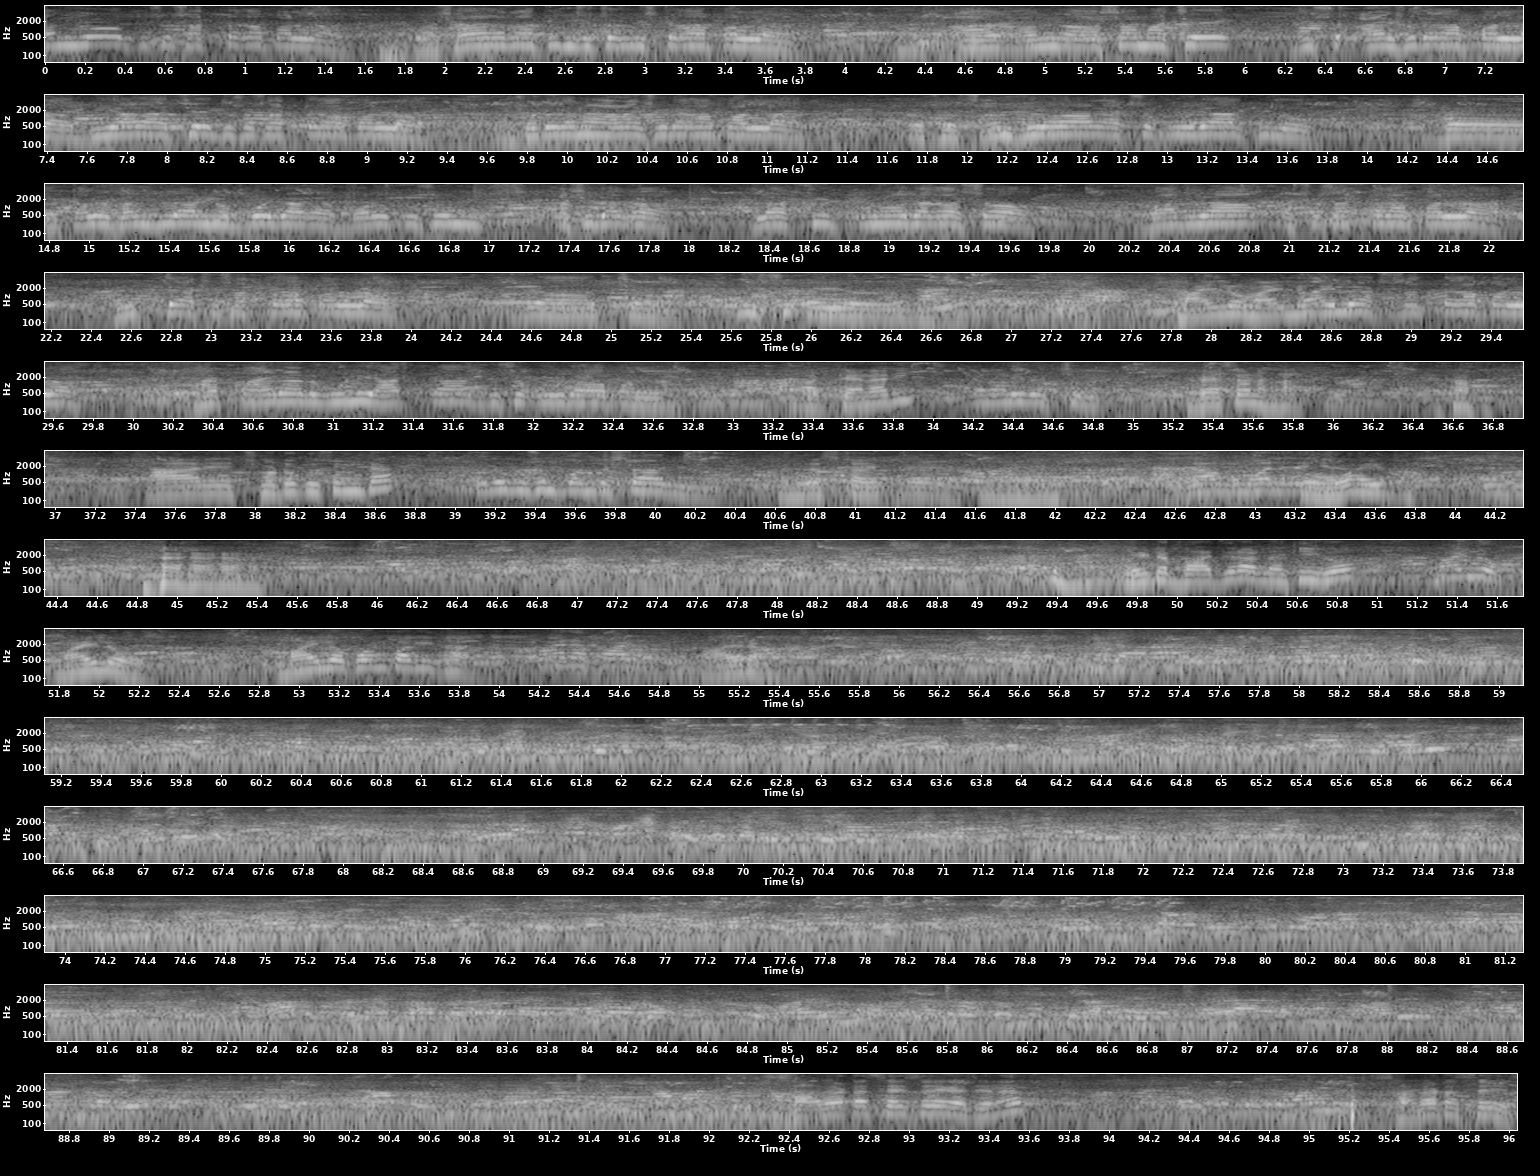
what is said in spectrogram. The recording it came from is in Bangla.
অন্ধ্র দুশো ষাট টাকা পাল্লা সাদানা তিনশো চল্লিশ টাকা পাল্লা আর আসাম আছে দুশো আড়াইশো টাকা পাল্লা বিহার আছে দুশো ষাট টাকা পাল্লা ছোটো দানা আড়াইশো টাকা পাল্লা সানফ্লাওয়ার একশো কুড়ি টাকা কিলো কালো সানফ্লাওয়ার নব্বই টাকা বড় কুসুম আশি টাকা ব্ল্যাক সিড পনেরো টাকা শখ বাজরা একশো ষাট টাকা পাল্লা ভুট্টা একশো ষাট টাকা পাল্লা আচ্ছা মাইলো মাইলো? মাইলো একশো ষাট টাকা পাল্লা আর পায়রার গুলি হাটকা দুশো কুড়ি টাকা পাল্লা। আর ক্যানারি? কেনারি বেচছে। বেসো না? আর এ ছোট কুসুমটা? ছোটো কুসুম পঞ্চাশ টাকা কিলো পঞ্চাশ টাকা। ও, হোয়াইট। এটা বাজরা নাকি গো মাইলো মাইলো মাইলো কোন পাখি খায় পায়রা পায়রা পায়রা সাদাটা শেষ হয়ে গেছে না? সাদাটা শেষ।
